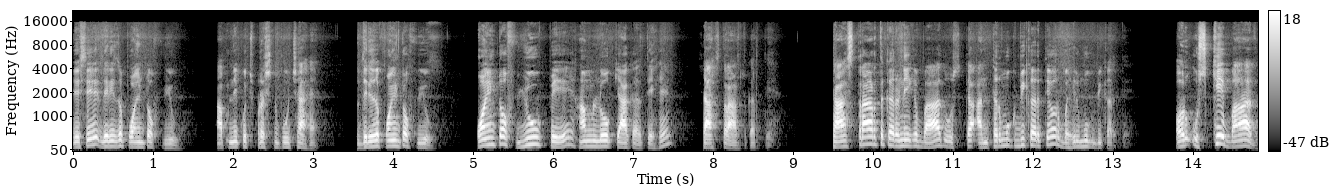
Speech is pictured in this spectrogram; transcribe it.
जैसे there is a point of view आपने कुछ प्रश्न पूछा है तो there is a point of view point of view पे हम लोग क्या करते हैं? शास्त्रार्थ करते हैं। शास्त्रार्थ करने के बाद उसका अंतर्मुख भी करते हैं और बहिर्मुख भी करते हैं। और उसके बाद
